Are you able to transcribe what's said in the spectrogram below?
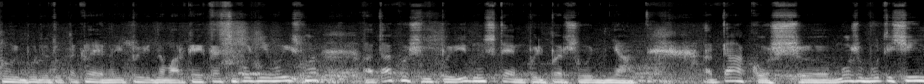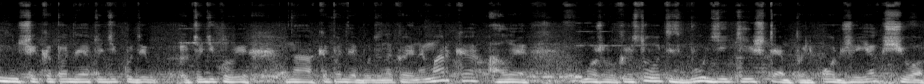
коли буде тут наклеєна відповідна марка, яка сьогодні вийшла, а також відповідний штемпель першого дня. А також е, може бути ще інший КПД, тоді, куди, тоді, коли на КПД буде наклеєна марка, але може використовуватись будь-який штемпель. Отже, якщо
